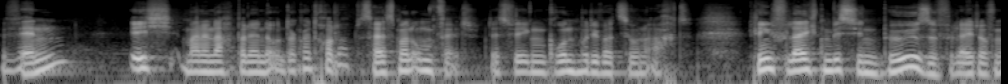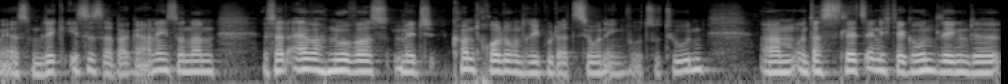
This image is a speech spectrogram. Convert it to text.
wenn ich meine Nachbarländer unter Kontrolle habe. Das heißt mein Umfeld. Deswegen Grundmotivation 8. Klingt vielleicht ein bisschen böse, vielleicht auf den ersten Blick, ist es aber gar nicht, sondern es hat einfach nur was mit Kontrolle und Regulation irgendwo zu tun. Ähm, und das ist letztendlich der grundlegende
